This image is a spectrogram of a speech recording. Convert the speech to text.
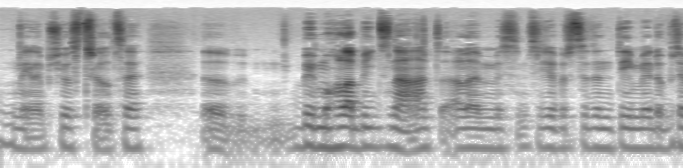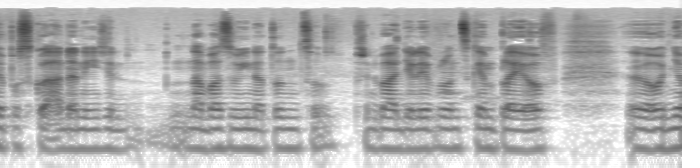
nejlepšího střelce, by mohla být znát, ale myslím si, že prostě ten tým je dobře poskládaný, že navazují na to, co předváděli v loňském playoff. Eh, hodně,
